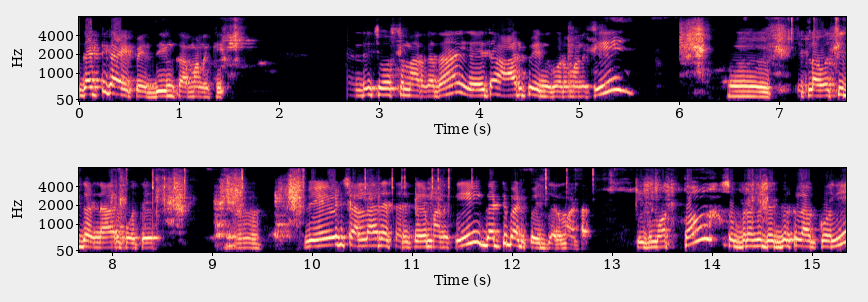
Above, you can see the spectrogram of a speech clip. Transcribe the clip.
గట్టిగా అయిపోయింది ఇంకా మనకి. అండి చూస్తున్నారు కదా? ఇదైతే ఆరిపోయింది కూడా మనకి. ఇట్లా వచ్చిద్దండి ఆరిపోతే. వేడి చల్లారేసరికి మనకి గట్టి పడిపోయింది అనమాట ఇది మొత్తం శుభ్రంగా దగ్గరకు లాక్కొని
